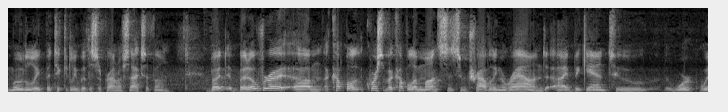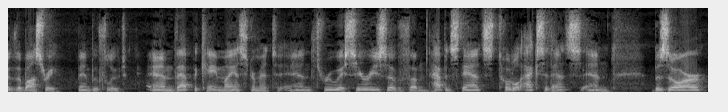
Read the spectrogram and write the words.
modally, particularly with the soprano saxophone. But but over a, um, a couple course of a couple of months and some traveling around, I began to work with the Bansuri bamboo flute, and that became my instrument. And through a series of um, happenstance, total accidents, and bizarre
